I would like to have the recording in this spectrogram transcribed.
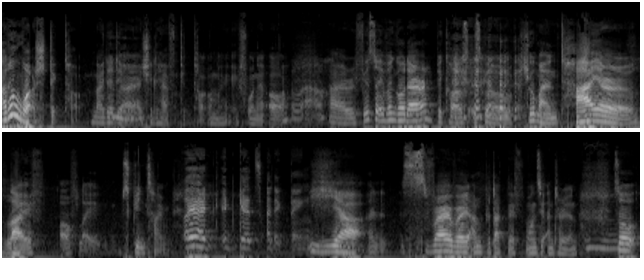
I don't watch TikTok. Neither do I Mm-hmm. actually have TikTok on my phone at all. Wow. I refuse to even go there because it's gonna kill my entire life of like screen time. Oh yeah, it, it gets addicting. Yeah, and it's very very unproductive once you enter in. Mm-hmm. So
